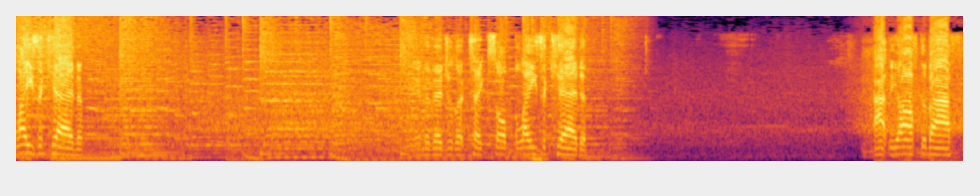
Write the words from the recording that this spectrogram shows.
Blaziken. The individual that takes on Blaziken. At the aftermath.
